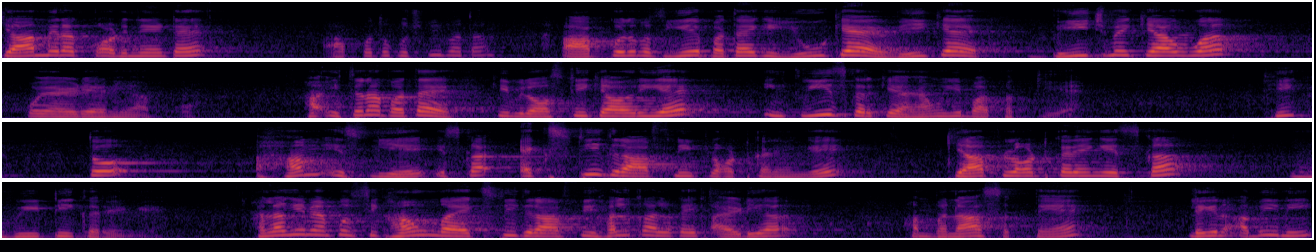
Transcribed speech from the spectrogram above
क्या मेरा कोऑर्डिनेट है? आपको तो कुछ नहीं पता। आपको तो बस ये पता है कि यू क्या है वी क्या है। बीच में क्या हुआ? कोई आइडिया नहीं आपको। हाँ इतना पता है कि वेलोसिटी क्या हो रही है? इंक्रीज करके आया हूँ, ये बात पक्की है। ठीक? तो हम इसलिए इसका एक्सटी ग्राफ नहीं प्लॉट करेंगे। क्या प्लॉट करेंगे इसका? वीटी करेंगे। हालाँकि मैं आपको सिखाऊँगा एक्सटी ग्राफ भी हल्का हल्का एक आइडिया हम बना सकते हैं। लेकिन अभी नहीं,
